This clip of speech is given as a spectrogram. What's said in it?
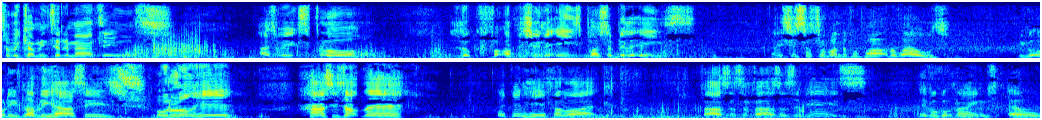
So we come into the mountains as we explore, look for opportunities, possibilities. And it's just such a wonderful part of the world. You've got all these lovely houses all along here, houses up there. They've been here for like thousands and thousands of years. They've all got names. L.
